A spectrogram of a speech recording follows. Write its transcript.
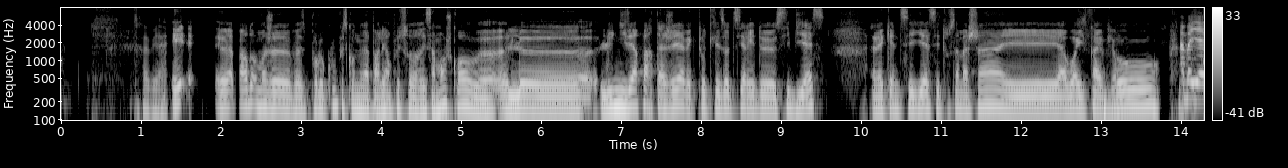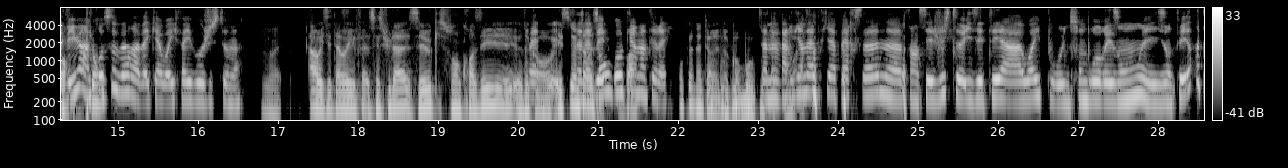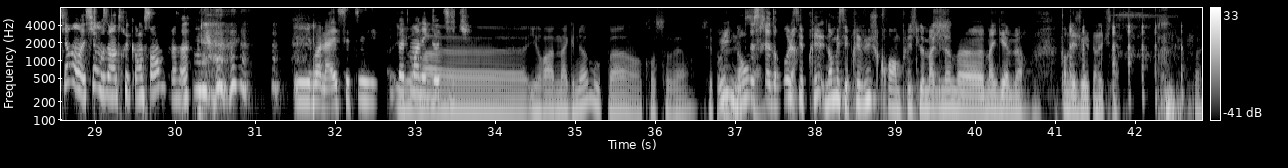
Très bien. Et euh, pardon, moi je pour le coup parce qu'on en a parlé en plus euh, récemment, je crois, euh, le l'univers partagé avec toutes les autres séries de CBS, avec NCIS et tout ça machin et Hawaii Scorpion. Five-O. Ah bah il y avait eu un crossover avec Hawaii Five-O justement. Ouais. Ah oui, c'est Five- c'est celui-là, c'est eux qui se sont croisés. euh, D'accord. Et c'est intéressant. ou aucun intérêt. Aucun intérêt. D'accord. Bon. Ça n'a rien appris à personne. Enfin, c'est juste, euh, ils étaient à Hawaï pour une sombre raison et ils ont fait Ah, tiens, si on faisait un truc ensemble? et voilà, et c'était complètement Il y aura, anecdotique. euh, il y aura Magnum ou pas en crossover? Oui, non. Ce serait drôle. Oui, pré- Non mais c'est prévu, je crois en plus le Magnum euh, MyGaver. Attendez, je vais vérifier.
